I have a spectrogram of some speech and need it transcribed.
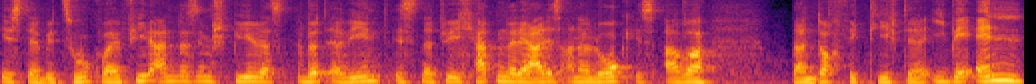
ist, der Bezug, weil viel anderes im Spiel, das wird erwähnt, ist natürlich, hat ein reales Analog, ist aber dann doch fiktiv. Der IBN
